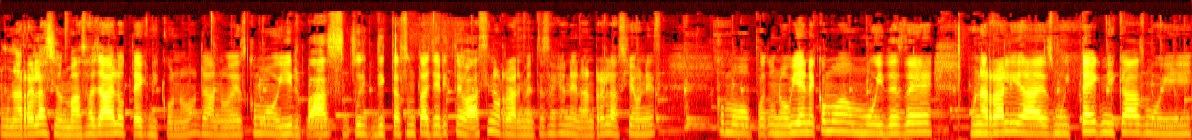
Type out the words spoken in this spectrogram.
una relación más allá de lo técnico, ¿no? Ya no es como ir, vas, dictas un taller y te vas, sino realmente se generan relaciones como pues uno viene como muy desde unas realidades muy técnicas, muy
